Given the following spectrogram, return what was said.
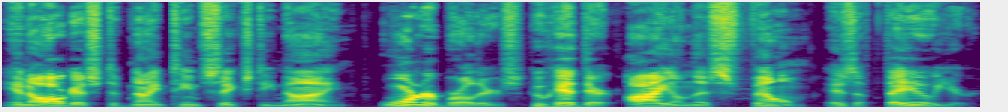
In August of 1969, Warner Brothers, who had their eye on this film as a failure,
